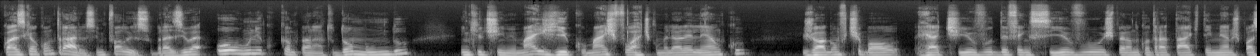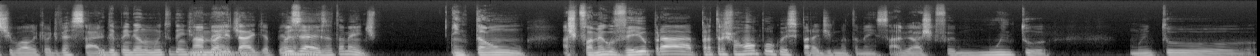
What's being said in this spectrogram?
quase que ao contrário. Eu sempre falo isso. O Brasil é o único campeonato do mundo em que o time mais rico, mais forte, com o melhor elenco, joga um futebol reativo, defensivo, esperando contra-ataque, tem menos posse de bola que o adversário. E dependendo muito da individualidade apenas. Pois é, né? exatamente. Então, acho que o Flamengo veio para transformar um pouco esse paradigma também, sabe? Eu acho que foi muito muito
